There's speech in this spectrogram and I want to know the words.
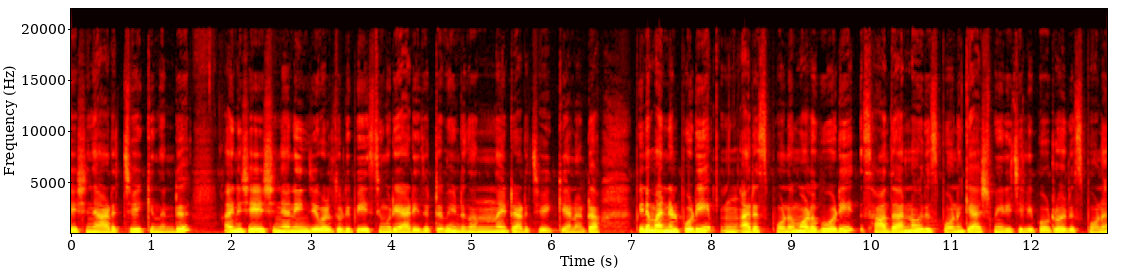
ശേഷം ഞാൻ അടച്ച് വെക്കുന്നുണ്ട്. അതിന് ശേഷം ഞാൻ ഇഞ്ചി വെളുത്തുള്ളി പേസ്റ്റും കൂടി ആഡ് ചെയ്തിട്ട് വീണ്ടും നന്നായിട്ട് അടച്ച് വെക്കുകയാണ് കേട്ടോ. പിന്നെ മഞ്ഞൾപ്പൊടി അര സ്പൂണ് മുളക് പൊടി സാധാരണ ഒരു സ്പൂണ് കാശ്മീരി ചില്ലി പൗഡർ ഒരു സ്പൂണ്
